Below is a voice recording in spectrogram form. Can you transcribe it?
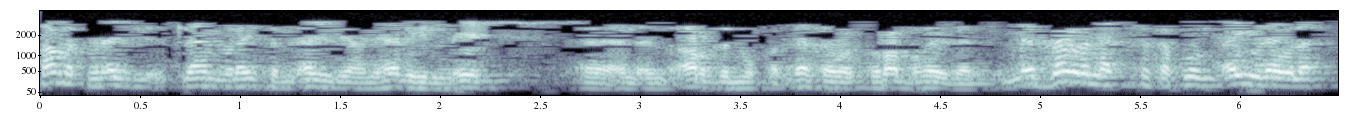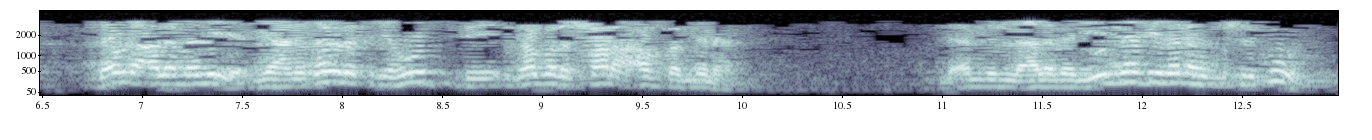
قامت من أجل الإسلام وليس من أجل يعني هذه الإيه الأرض المقدسة والتراب وغير ذلك. الدولة التي ستقوم أي دولة؟ دولة علمانية. يعني دولة اليهود في نظر الشرع أفضل منها. لأن العلمانيين لا دين لهم مشركون.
